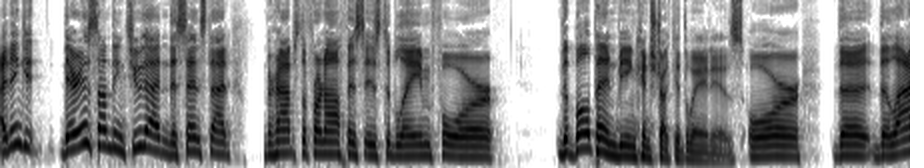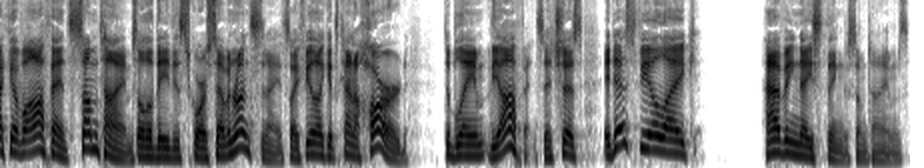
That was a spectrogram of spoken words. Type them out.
I think it, there is something to that in the sense that perhaps the front office is to blame for the bullpen being constructed the way it is, or the the lack of offense sometimes, although they did score seven runs tonight. So I feel like it's kind of hard to blame the offense. It's just it does feel like having nice things sometimes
